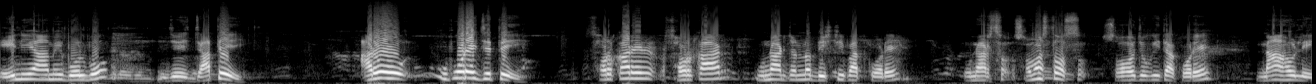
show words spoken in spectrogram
এই নিয়ে আমি বলব যে যাতে আরও উপরে যেতে সরকারের সরকার উনার জন্য দৃষ্টিপাত করে। উনার স- সমস্ত সহযোগিতা করে না হলে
